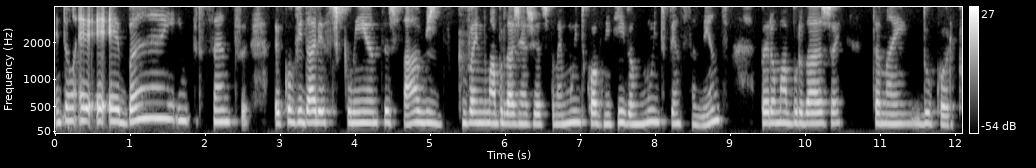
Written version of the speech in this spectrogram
então é, é, é, bem interessante eh, convidar esses clientes, sabes, que vêm de uma abordagem às vezes também muito cognitiva, muito pensamento, para uma abordagem também do corpo.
